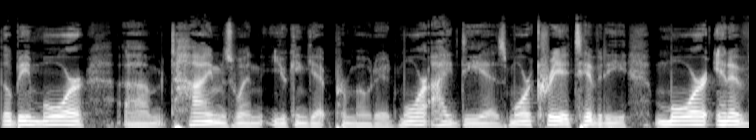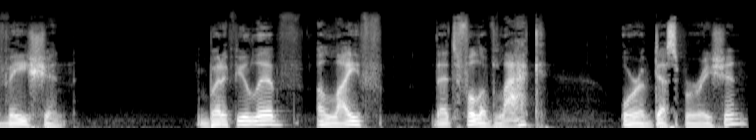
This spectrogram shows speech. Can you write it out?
There'll be more um, times when you can get promoted, more ideas, more creativity, more innovation. But if you live a life that's full of lack or of desperation,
